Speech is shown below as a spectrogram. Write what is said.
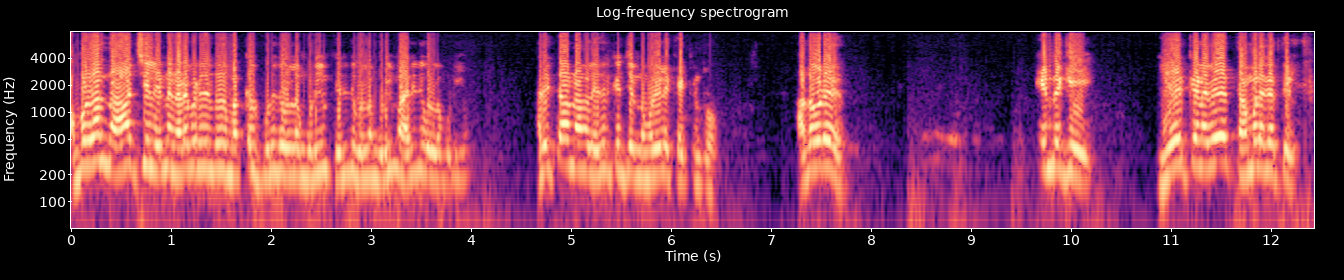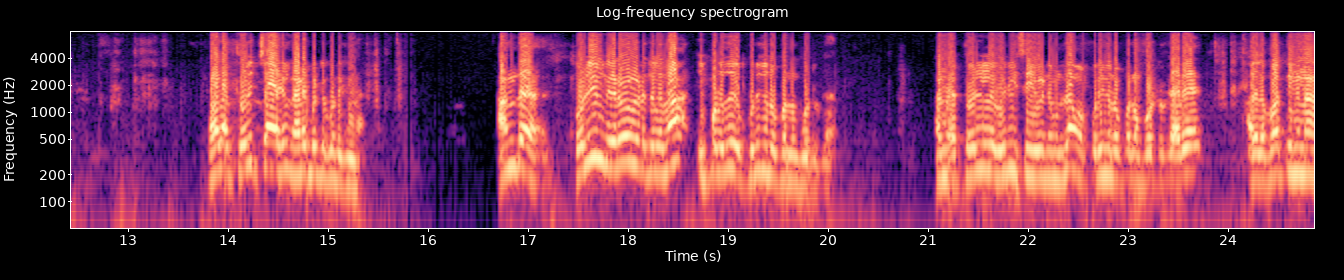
அப்பொழுதுதான் இந்த ஆட்சியில் என்ன நடைபெறுகிறது என்பது மக்கள் புரிந்து கொள்ள முடியும் தெரிந்து கொள்ள முடியும் அறிந்து கொள்ள முடியும். அதைத்தான் நாங்கள் எதிர்க்கட்சி என்ற முறையில் கேட்கின்றோம். அதோடு இன்றைக்கு ஏற்கனவே தமிழகத்தில் பல தொழிற்சாலைகள் நடைபெற்றுக் கொண்டிருக்கின்றன. அந்த தொழில் நிறுவனத்தில் தான் இப்பொழுது புரிந்துணர்வு ஒப்பந்தம் போட்டிருக்காரு. அந்த தொழிலை விரிவு செய்ய வேண்டும் என்று தான் புரிந்துணர்வு ஒப்பந்தம் போட்டிருக்காரு. அதுல பாத்தீங்கன்னா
